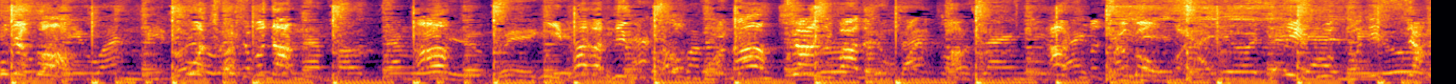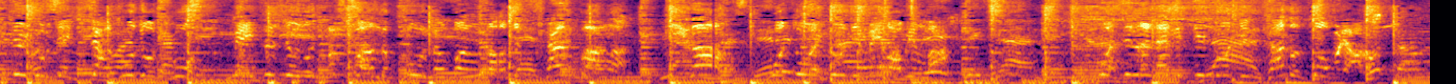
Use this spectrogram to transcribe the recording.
朱建峰，你跟，我扯什么蛋？啊！你拍拍屁股走，我呢？让你爸的肉帮你抓，他什么全给我回来！地图锁你想进就进，想出就出，每次就有他帮的不能帮，老子全帮了。你呢？我作为兄弟没毛病吧？我现在连个缉毒警察都做不了了。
